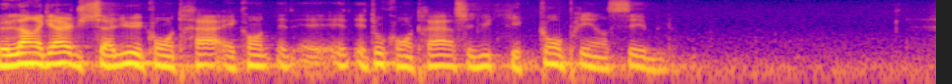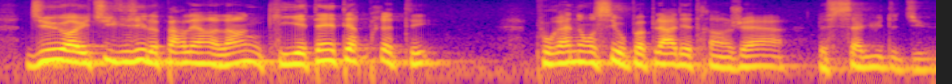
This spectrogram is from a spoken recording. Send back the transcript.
Le langage du salut est, au contraire celui qui est compréhensible. Dieu a utilisé le parler en langue qui est interprété pour annoncer aux peuplades étrangères le salut de Dieu.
